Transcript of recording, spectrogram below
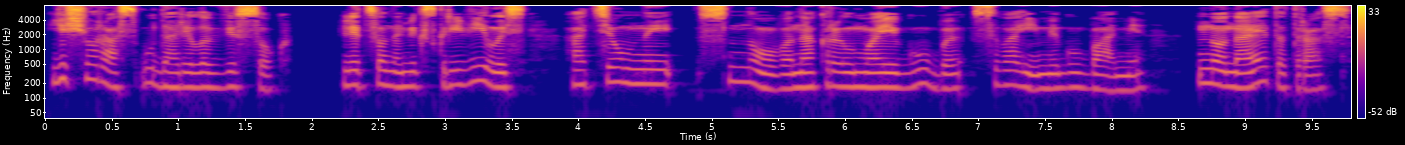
еще раз ударила в висок. Лицо на миг скривилось, а темный снова накрыл мои губы своими губами. Но на этот раз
